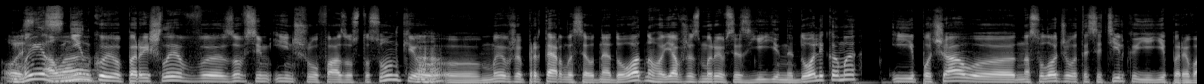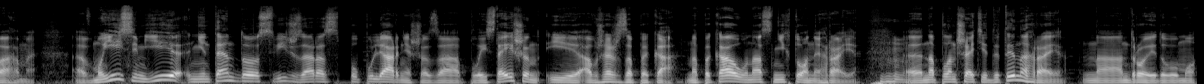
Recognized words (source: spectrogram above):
Ось, Ми але... з Нінкою перейшли в зовсім іншу фазу стосунків. Ага. Е, Ми вже притерлися одне до одного. Я вже змирився з її недоліками і почав е, насолоджуватися тільки її перевагами. Е, В моїй сім'ї Nintendo Switch зараз популярніша за PlayStation і а вже ж за ПК. На ПК у нас ніхто не грає. Е, На планшеті дитина грає на андроїдовому.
